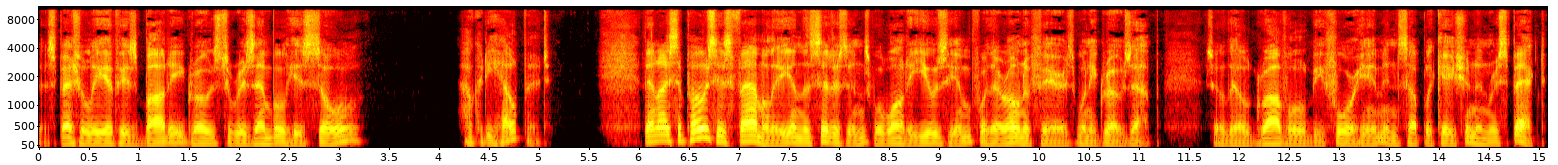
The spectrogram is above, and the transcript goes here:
especially if his body grows to resemble his soul? How could he help it? Then I suppose his family and the citizens will want to use him for their own affairs when he grows up, so they'll grovel before him in supplication and respect,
